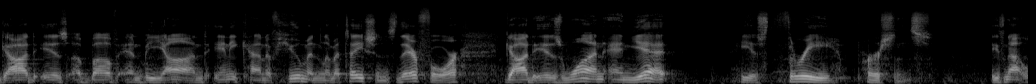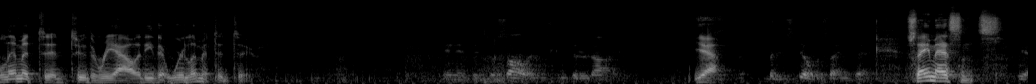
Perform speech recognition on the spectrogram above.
God is above and beyond any kind of human limitations. Therefore, God is one, and yet He is three persons. He's not limited to the reality that we're limited to. And if it's a solid, it's considered ice. Yeah. But it's still the same thing. Same essence Yeah.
